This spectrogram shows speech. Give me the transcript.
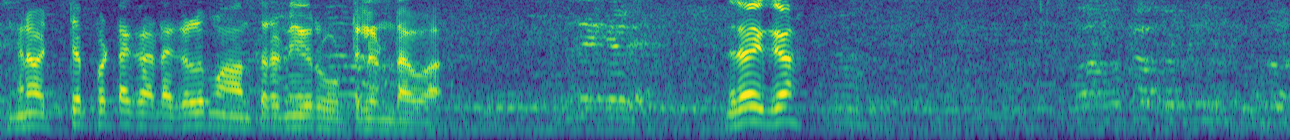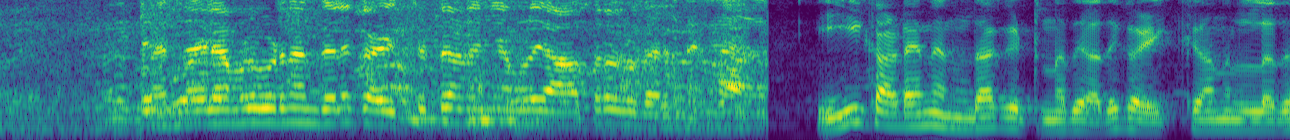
ഇങ്ങനെ ഒറ്റപ്പെട്ട കടകൾ മാത്രമാണ് ഈ റൂട്ടിലുണ്ടാവുക എന്തായാലും വയ്ക്കുക എന്തായാലും നമ്മൾ ഇവിടുന്ന് എന്തെങ്കിലും കഴിച്ചിട്ടാണ് നമ്മൾ യാത്ര തുടരുന്നത്. ഈ കടയിൽ നിന്ന് എന്താ കിട്ടുന്നത് അത് കഴിക്കുക എന്നുള്ളത്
